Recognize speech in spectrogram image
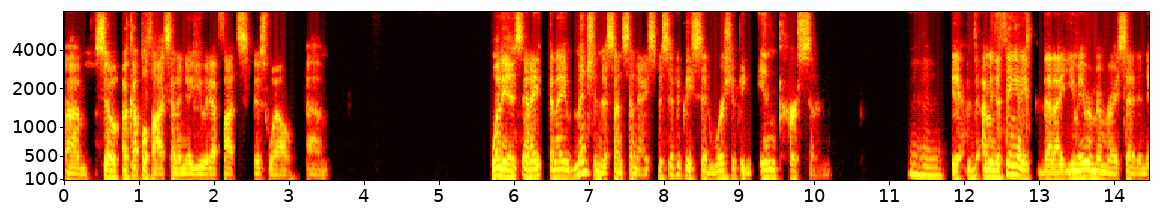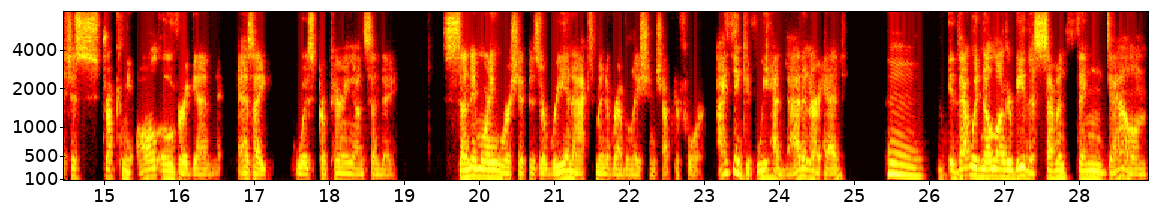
Um, so a couple thoughts, and I know you would have thoughts as well. Um, one is, and I and I mentioned this on Sunday. I specifically said worshiping in person. Mhm. It, I mean, the thing I, that I you may remember I said, and it just struck me all over again as I was preparing on Sunday. Sunday morning worship is a reenactment of Revelation chapter four. I think if we had that in our head, Hmm. it- that would no longer be the seventh thing down.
